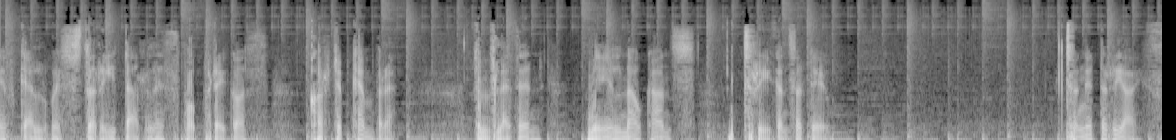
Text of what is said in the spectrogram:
ef gelwys stori darlith pob regoth Cortib Cembra yn fledyn 1932. Tynged yr iaith,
